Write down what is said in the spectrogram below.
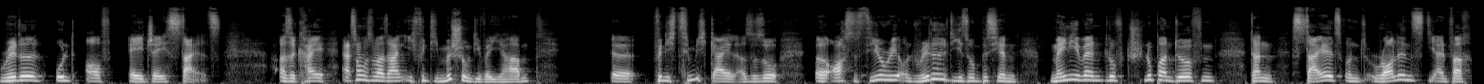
Riddle und auf AJ Styles. Also Kai, erstmal muss man sagen, ich finde die Mischung, die wir hier haben, äh, finde ich ziemlich geil. Also so äh, Austin Theory und Riddle, die so ein bisschen Main Event Luft schnuppern dürfen, dann Styles und Rollins, die einfach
